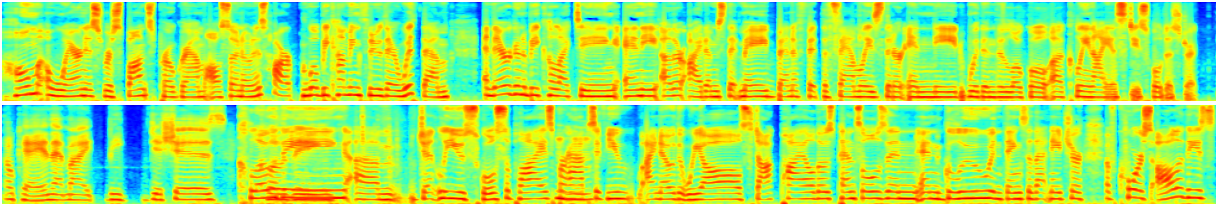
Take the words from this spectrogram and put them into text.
Home Awareness Response Program, also known as HARP, will be coming through there with them, and they're going to be collecting any other items that may benefit the families that are in need within the local uh, Killeen ISD school district. Okay, and that might be dishes, clothing, um, gently used school supplies, perhaps. Mm-hmm. If you, I know that we all stockpile those pencils and, and glue and things of that nature. Of course, all of these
